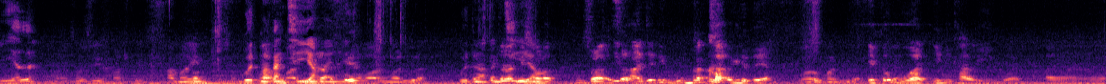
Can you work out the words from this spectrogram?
Iyalah. Itu sih pasti. Sama ini. Buat warung makan siang aja. Warung Madura. buat Itu makan siang. sholat sholat id aja dibuka. buka. Gitu ya. Warung Madura. itu buat ini kali buat eh,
